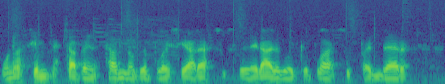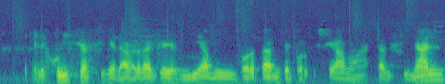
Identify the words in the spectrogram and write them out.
uno siempre está pensando que puede llegar a suceder algo que pueda suspender el juicio, así que la verdad que es un día muy importante porque llegamos hasta el final.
